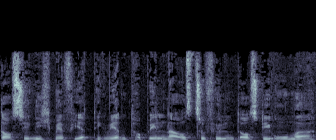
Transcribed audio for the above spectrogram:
dass sie nicht mehr fertig werden, Tabellen auszufüllen, dass die Oma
